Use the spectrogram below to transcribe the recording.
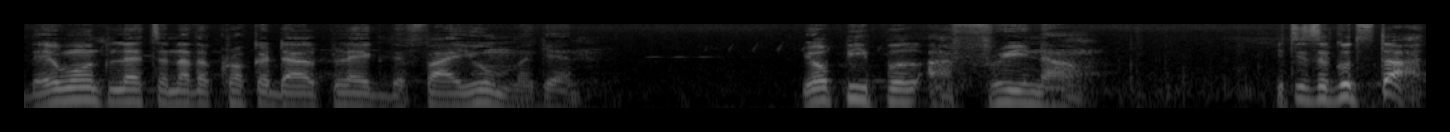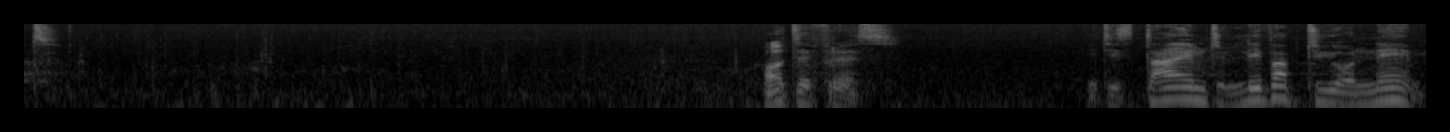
They won't let another crocodile plague the Fayum again. Your people are free now. It is a good start. Hotephres, it is time to live up to your name.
